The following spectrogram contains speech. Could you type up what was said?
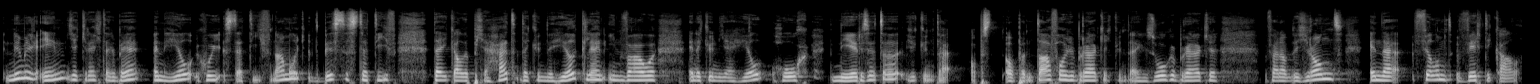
Nummer 1, je krijgt daarbij een heel goed statief. Namelijk het beste statief dat ik al heb gehad. Dat kun je heel klein invouwen en dat kun je heel hoog neerzetten. Je kunt dat op, op een tafel gebruiken, je kunt dat zo gebruiken van op de grond en dat filmt verticaal.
